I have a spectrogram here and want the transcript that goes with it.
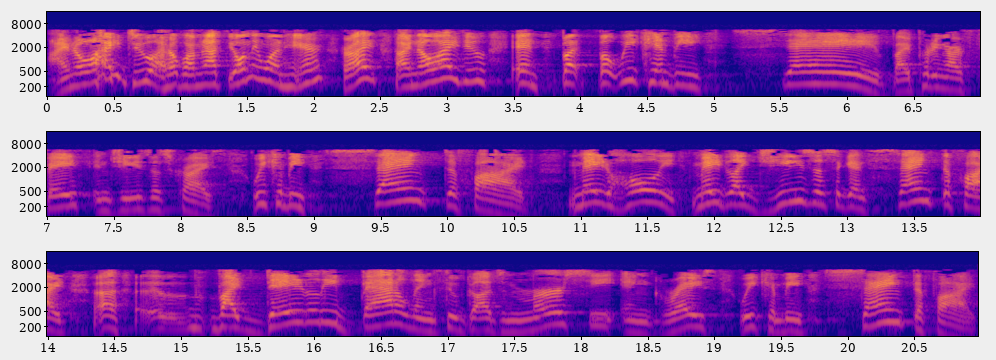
I know I do. I hope I'm not the only one here, right? I know I do. And but but we can be saved by putting our faith in Jesus Christ. We can be sanctified, made holy, made like Jesus again, sanctified uh, by daily battling through God's mercy and grace. We can be sanctified.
